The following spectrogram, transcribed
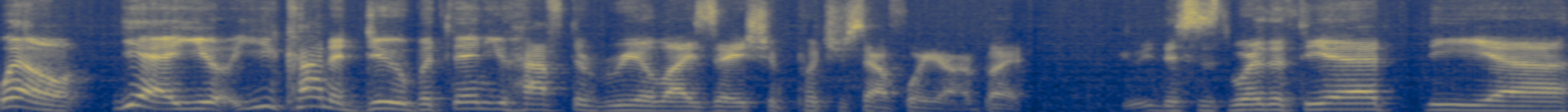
Well, yeah, you you kind of do, but then you have to realization put yourself where you are. But this is where the the the uh,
